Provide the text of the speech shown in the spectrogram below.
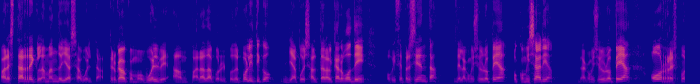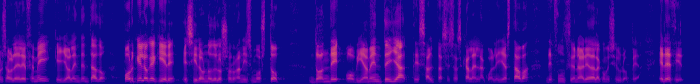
Ahora está reclamando ya esa vuelta. Pero claro, como vuelve amparada por el poder político, ya puede saltar al cargo de o vicepresidenta de la Comisión Europea o comisaria de la Comisión Europea o responsable del FMI, que ya lo ha intentado, porque lo que quiere es ir a uno de los organismos top donde obviamente ya te saltas esa escala en la cual ella estaba de funcionaria de la Comisión Europea. Es decir,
